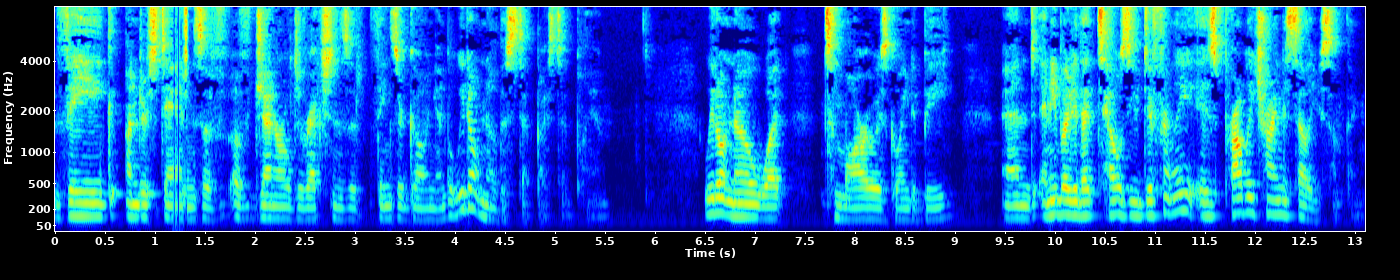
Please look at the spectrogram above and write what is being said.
vague understandings of, of general directions that things are going in, but we don't know the step-by-step -step plan. We don't know what tomorrow is going to be. And anybody that tells you differently is probably trying to sell you something.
